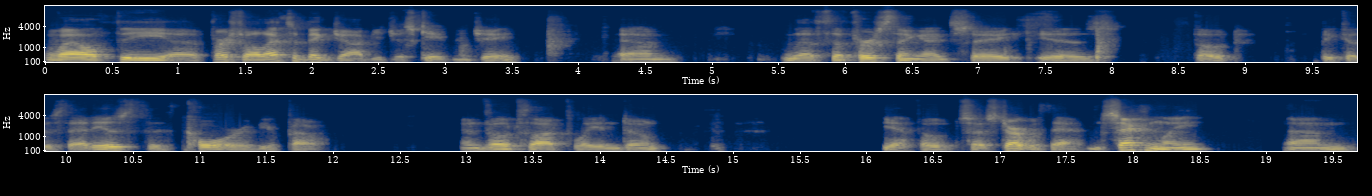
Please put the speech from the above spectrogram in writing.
Well, the, uh, first of all, that's a big job you just gave me, Jay. Um, The, the first thing I'd say is vote, because that is the core of your power. And vote thoughtfully and don't. Yeah, vote. So start with that. And secondly, um,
